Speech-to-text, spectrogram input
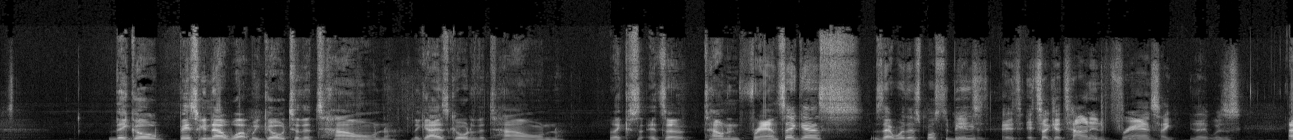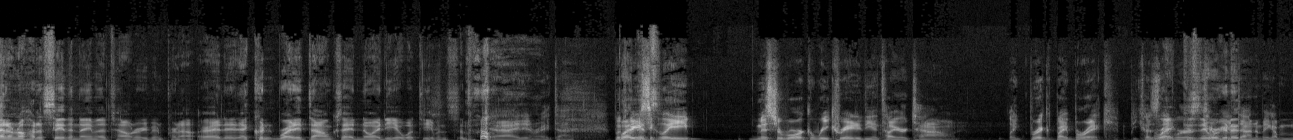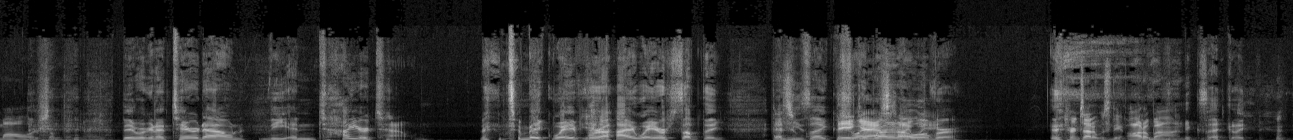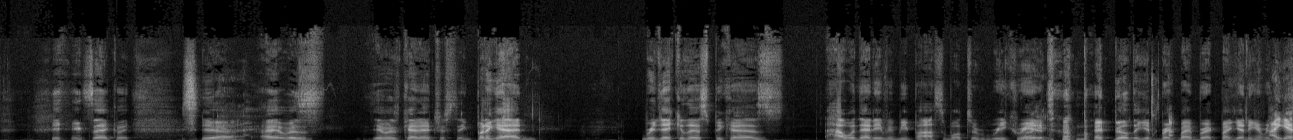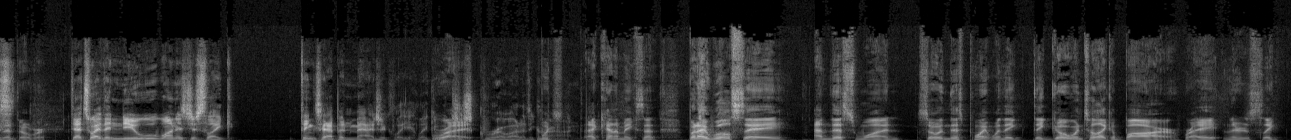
They go basically now. What we go to the town. The guys go to the town. Like it's a town in France, I guess. Is that where they're supposed to be? Yeah, it's, it's it's like a town in France. I that was I don't know how to say the name of the town or even pronounce. Right, I, I couldn't write it down because I had no idea what to even. yeah, I didn't write down. But, But basically, Mr. Rourke recreated the entire town, like brick by brick, because Right, they were they tearing were gonna- it down to make a mall or something, right? they were going to tear down the entire town to make way for a highway or something. That's and he's like, big so I ass brought it all highway." over. Turns out it was the autobahn. Exactly. exactly. Yeah, it was. It was kind of interesting, but again, ridiculous because how would that even be possible to recreate it by building it brick by brick by getting everything I guess- sent over? That's why the new one is just like things happen magically, like it would Right. just grow out of the ground. Which that kind of makes sense. But I will say on this one, so in this point when they they go into like a bar, right? And there's like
